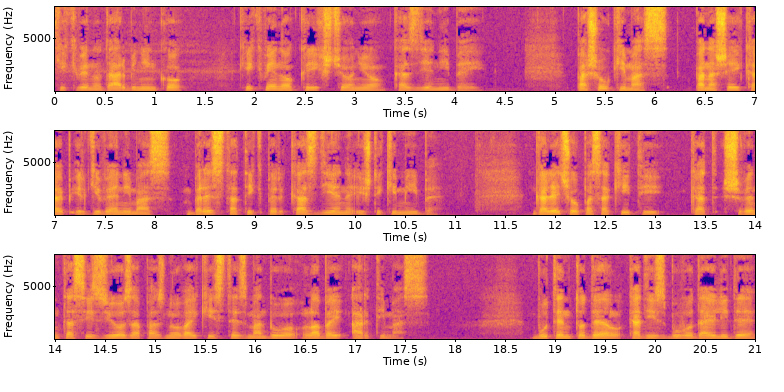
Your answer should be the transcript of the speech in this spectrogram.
kiekvieno darbininko, kiekvieno krikščionio kasdienybei. Pašaukimas, panašiai kaip ir gyvenimas, bresta tik per kasdienę ištikimybę. Galėčiau pasakyti, kad šventasis Jozapas nuo vaikystės man buvo labai artimas. Būtent todėl, kad jis buvo dailidė,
